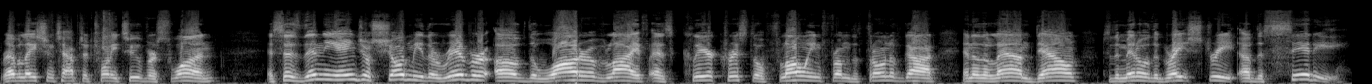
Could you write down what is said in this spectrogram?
Revelation chapter 22, verse 1, it says, Then the angel showed me the river of the water of life as clear crystal flowing from the throne of God and of the Lamb down to the middle of the great street of the city.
